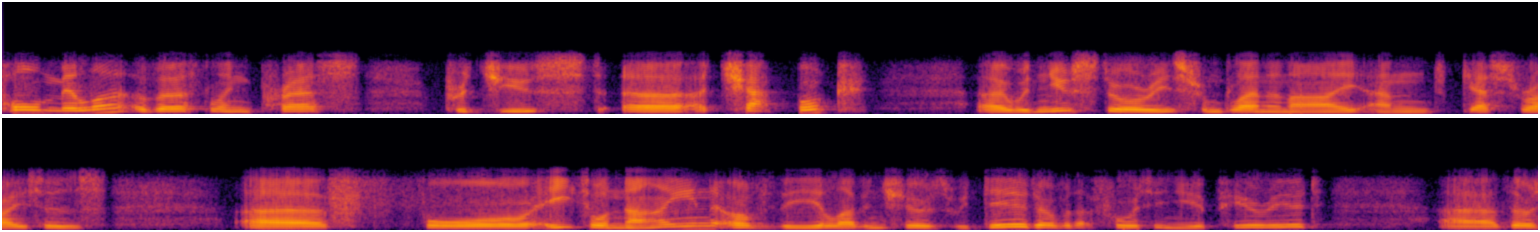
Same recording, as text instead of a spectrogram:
Paul Miller of Earthling Press produced uh, a chapbook uh, with new stories from Glen and I and guest writers uh, for eight or nine of the 11 shows we did over that 14 year period. Uh, those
